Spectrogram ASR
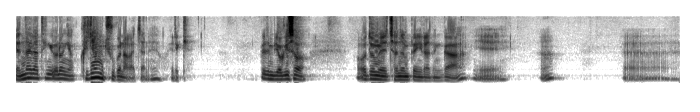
옛날 같은 경우는 그냥 죽어 나갔잖아요. 이렇게. 그래서 여기서 어둠의 전염병이라든가 예, 어? 어,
